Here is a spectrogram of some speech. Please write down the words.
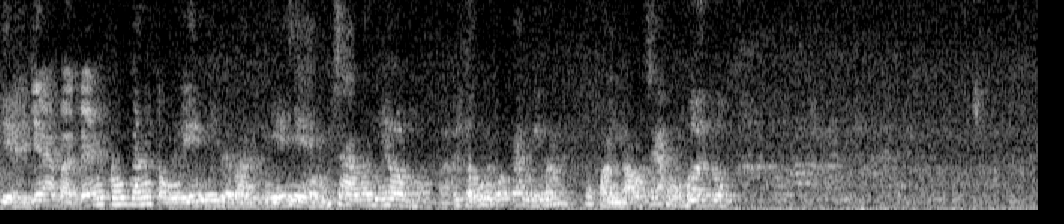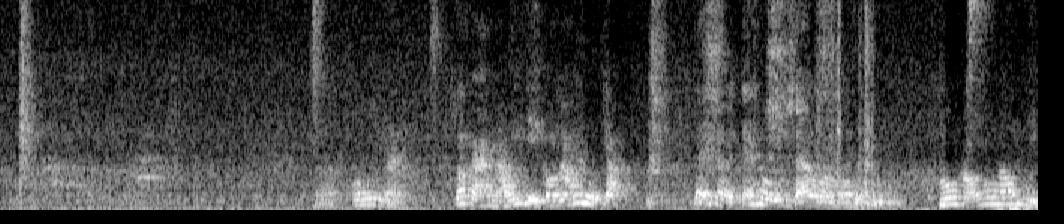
về gia bà ráng cố gắng cầu nguyện đi rồi bà được nhẹ nhàng không sao đâu nghe không? Cái thủ này có căn nghiện lắm có phần đậu sát một bên luôn Đó, cũng là có cần hỏi gì con nói luôn cho. Để rồi cái hưu sao mà muốn hỏi muốn nói gì.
